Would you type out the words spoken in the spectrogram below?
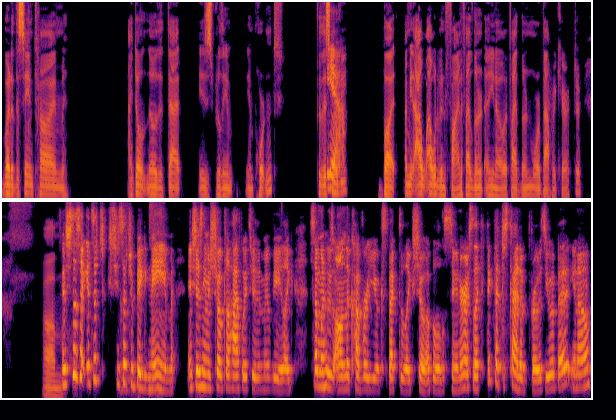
But at the same time I don't know that that is really important for this Yeah. movie. But I mean, I I would have been fine if I learned, uh, you know, if I had learned more about her character. Um, It's just like it's such she's such a big name, and she doesn't even show up till halfway through the movie. Like someone who's on the cover, you expect to like show up a little sooner. So like I think that just kind of throws you a bit, you know.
